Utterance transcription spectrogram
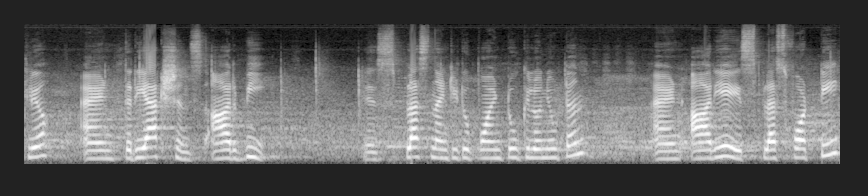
clear? And the reactions RB is plus 92.2 kilonewton and RA is plus 40,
